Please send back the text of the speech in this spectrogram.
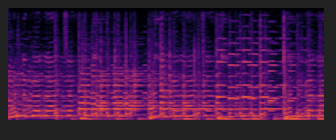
धनगराच्या धनगराच्या धनगरा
